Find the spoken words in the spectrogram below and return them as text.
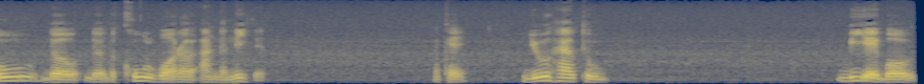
to the, the, the cool water underneath it okay? You have to be able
